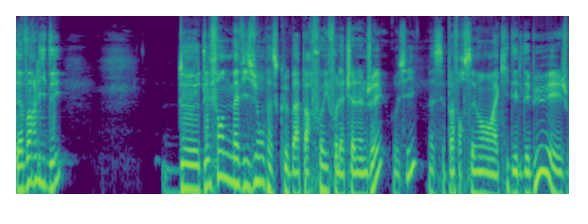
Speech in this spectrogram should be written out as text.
d'avoir l'idée de défendre ma vision parce que bah parfois il faut la challenger aussi. C'est pas forcément acquis dès le début et je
